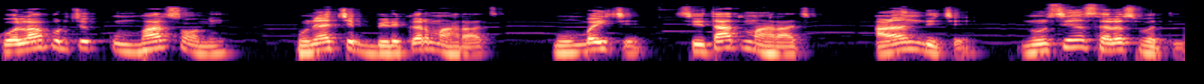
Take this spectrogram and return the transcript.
कोल्हापूरचे कुंभार स्वामी पुण्याचे बिडकर महाराज मुंबईचे सीतात महाराज आळंदीचे नृसिंह सरस्वती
